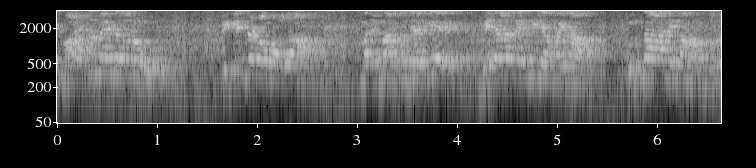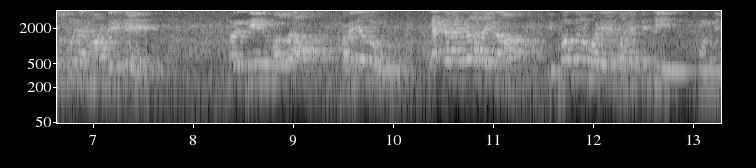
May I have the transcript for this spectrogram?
స్మార్ట్ మీటర్లు బిగించడం వల్ల మరి మనకు జరిగే మేలు అనేది ఏమైనా ఉందా అని మనం చూసుకునే మాట అయితే మరి దీనివల్ల ప్రజలు రకరకాలైన ఇబ్బందులు పడే పరిస్థితి ఉంది.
